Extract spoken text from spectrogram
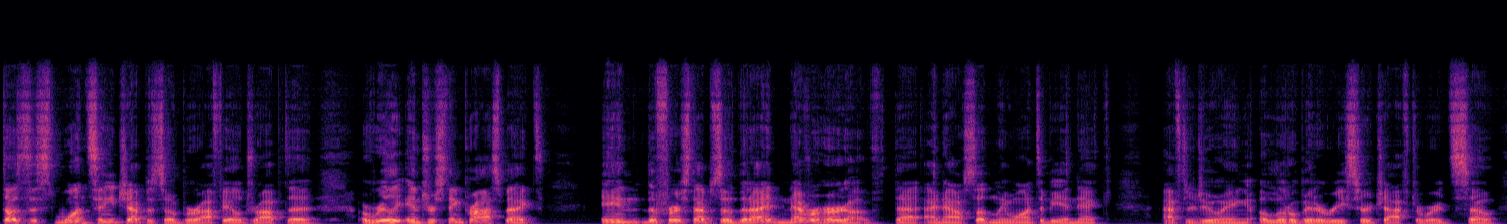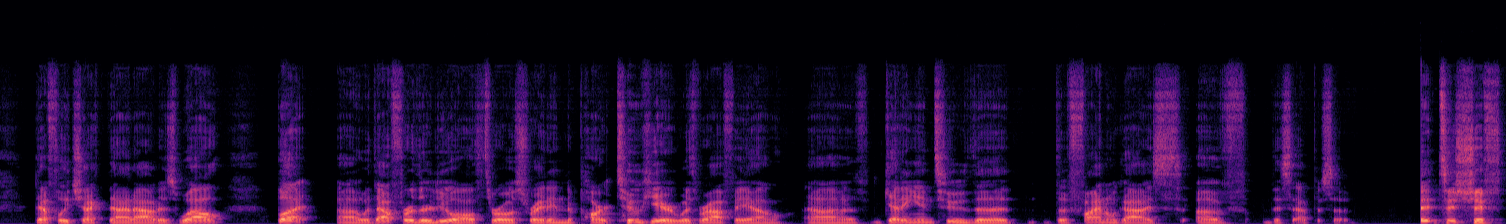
does this once in each episode, but Rafael dropped a, a really interesting prospect in the first episode that I had never heard of that I now suddenly want to be a Knick after doing a little bit of research afterwards. So definitely check that out as well. But uh, without further ado, I'll throw us right into part two here with Rafael, uh, getting into the the final guys of this episode. To shift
